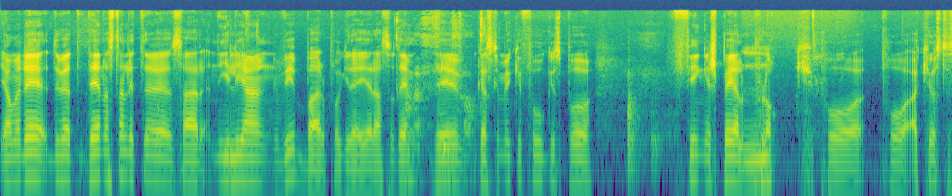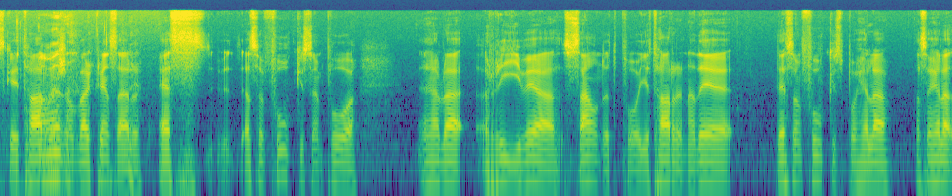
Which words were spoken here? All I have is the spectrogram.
Ja men det, du vet, det är nästan lite så här Neil Young-vibbar på grejer. Alltså det, det är ganska mycket fokus på fingerspel, Mm. plock, på, på akustiska gitarrer Ja, som verkligen så här, är, alltså fokusen på det här jävla riviga soundet på gitarrerna. Det är, det är som fokus på hela, alltså hela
